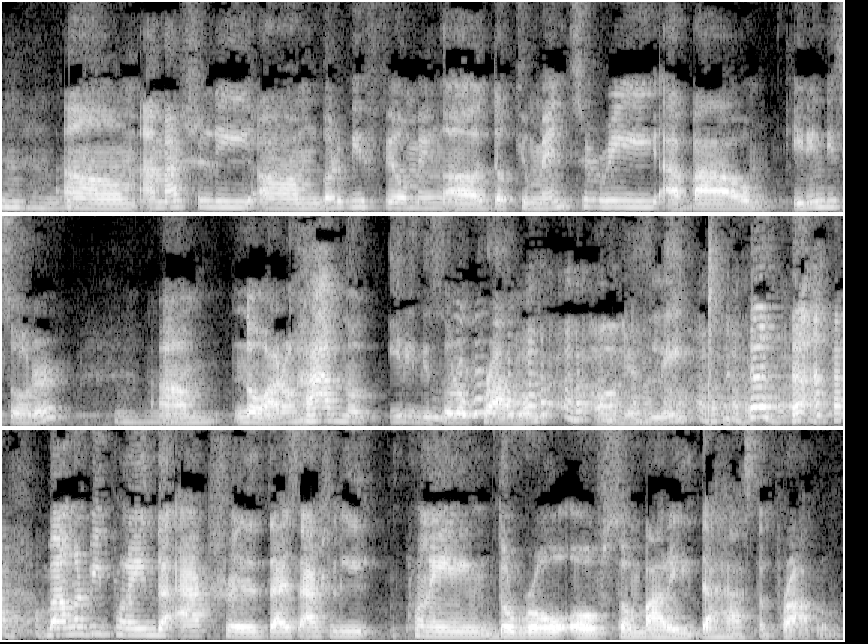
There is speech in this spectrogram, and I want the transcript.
Mm-hmm. Um, I'm actually um going to be filming a documentary about eating disorder. Um, no, I don't have no eating disorder problem, obviously. but I'm gonna be playing the actress that's actually playing the role of somebody that has the problem,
